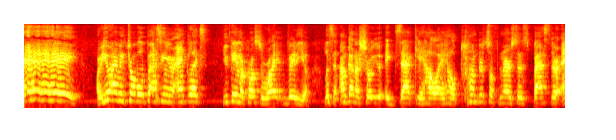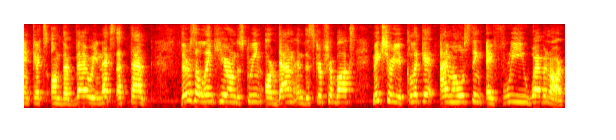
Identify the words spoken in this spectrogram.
Hey! Are you having trouble passing your NCLEX? You came across the right video. Listen, I'm gonna show you exactly how I helped hundreds of nurses pass their NCLEX on their very next attempt. There's a link here on the screen or down in the description box. Make sure you click it. I'm hosting a free webinar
